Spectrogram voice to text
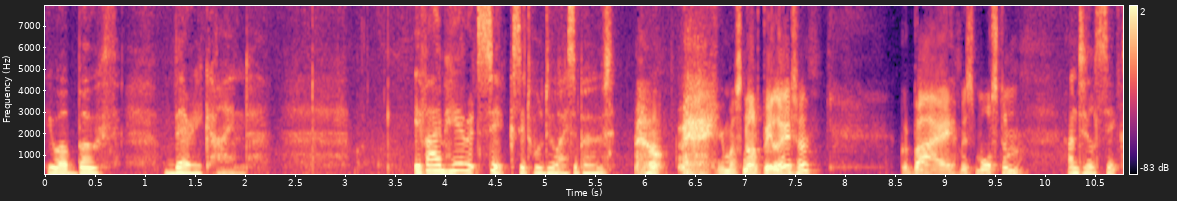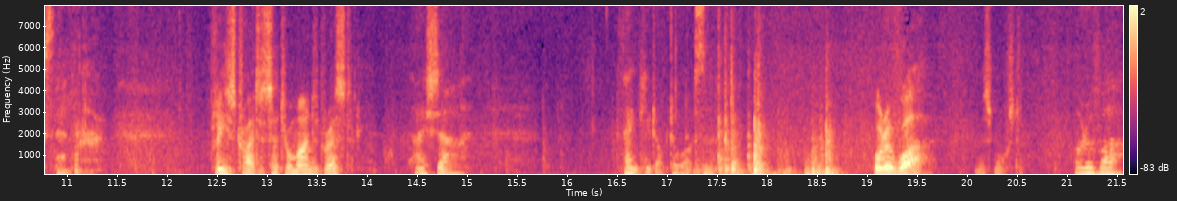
You are both very kind. If I'm here at six, it will do, I suppose. Well, you must not be late, huh? Goodbye, Miss Morstan. Until six, then. Please try to set your mind at rest. I shall. Thank you, Dr. Watson. Au revoir, Miss Morstan. Au revoir.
